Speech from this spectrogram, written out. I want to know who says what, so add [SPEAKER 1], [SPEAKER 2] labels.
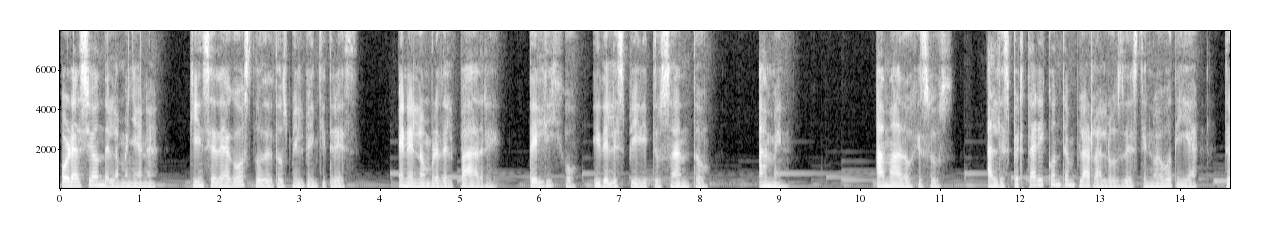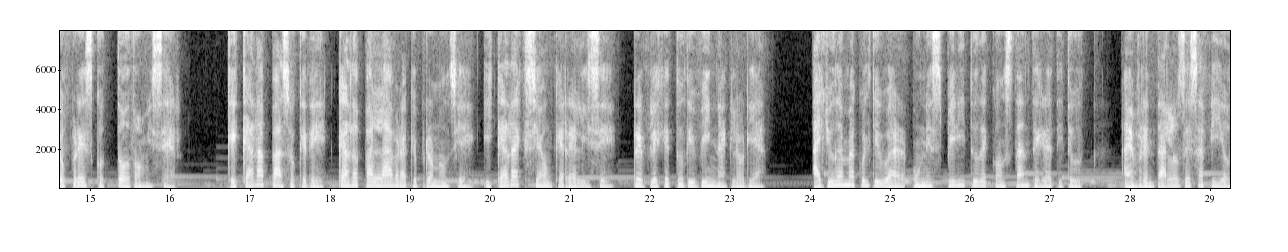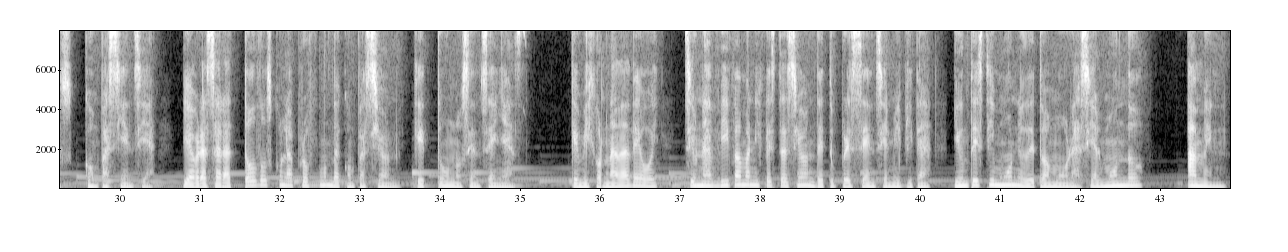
[SPEAKER 1] Oración de la mañana, 15 de agosto de 2023. En el nombre del Padre, del Hijo y del Espíritu Santo. Amén. Amado Jesús, al despertar y contemplar la luz de este nuevo día, te ofrezco todo mi ser. Que cada paso que dé, cada palabra que pronuncie y cada acción que realice refleje tu divina gloria. Ayúdame a cultivar un espíritu de constante gratitud a enfrentar los desafíos con paciencia y abrazar a todos con la profunda compasión que tú nos enseñas. Que mi jornada de hoy sea una viva manifestación de tu presencia en mi vida y un testimonio de tu amor hacia el mundo. Amén.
